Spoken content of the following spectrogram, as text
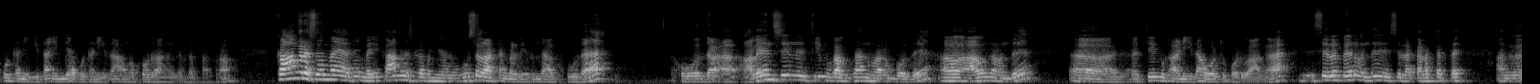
கூட்டணிக்கு தான் இந்தியா கூட்டணிக்கு தான் அவங்க போடுவாங்கங்கிறத பார்க்குறோம். காங்கிரஸுமே அதே மாதிரி காங்கிரஸில் கொஞ்சம் ஊசலாட்டங்கள் இருந்தால் கூட அலையன்ஸுன்னு திமுகவுக்கு தான் வரும்போது அவங்க வந்து திமுக அணிக்கு தான் ஓட்டு போடுவாங்க. சில பேர் வந்து சில கலக்கத்தை அங்கே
